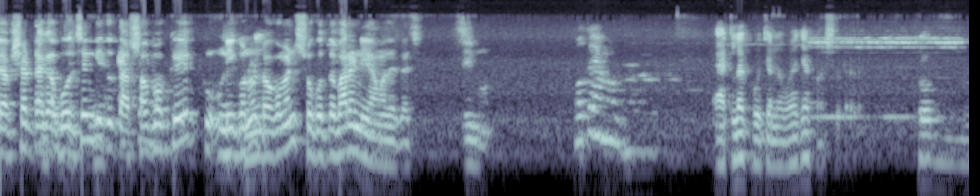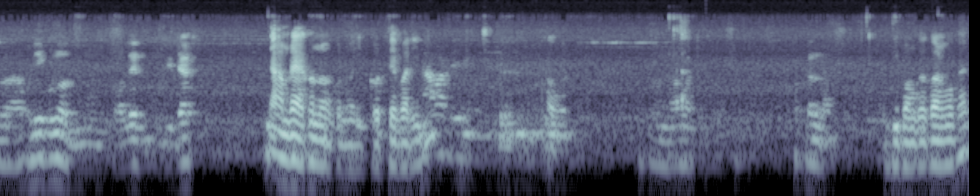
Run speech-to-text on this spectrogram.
ব্যবসার টাকা বলছেন কিন্তু তার সপক্ষে উনি কোনো ডকুমেন্ট শো করতে পারেননি আমাদের কাছে। এই এক লাখ পঁচানব্বই হাজার পাঁচশো টাকা। তো উনি কোনো দলের লিডার না আমরা এখনও কোনো করতে পারিনি। দীপঙ্কর কর্মকার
